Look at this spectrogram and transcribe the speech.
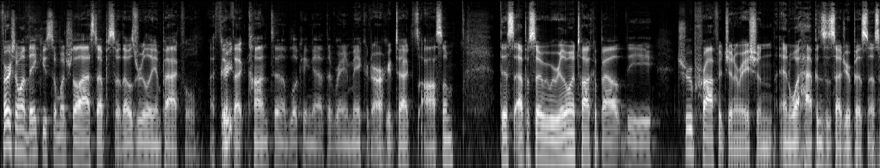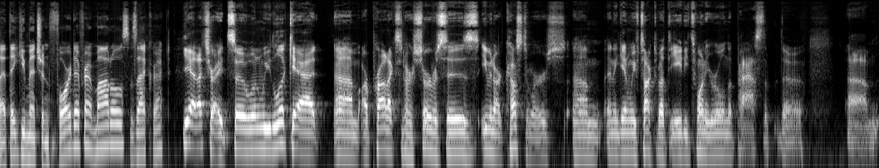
First, I want to thank you so much for the last episode. That was really impactful. I think Great. that content of looking at the rainmaker to architect is awesome. This episode, we really want to talk about the true profit generation and what happens inside your business. I think you mentioned four different models. Is that correct? Yeah, that's right. So when we look at um, our products and our services, even our customers, um, and again, we've talked about the 80 20 rule in the past, the, the um,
